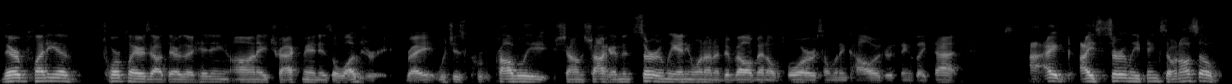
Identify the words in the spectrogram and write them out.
there are plenty of tour players out there that hitting on a TrackMan is a luxury, right? Which is cr- probably sounds shocking. And then certainly anyone on a developmental tour or someone in college or things like that. I I certainly think so. And also,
